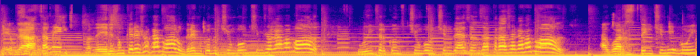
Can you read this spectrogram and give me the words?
nem o Galo. Exatamente. Eles vão querer jogar bola. O Grêmio, quando tinha um bom time, jogava bola. O Inter, quando tinha um bom time 10 anos atrás, jogava bola. Agora, se tem time ruim,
